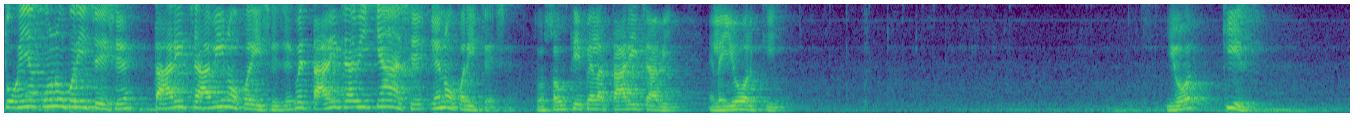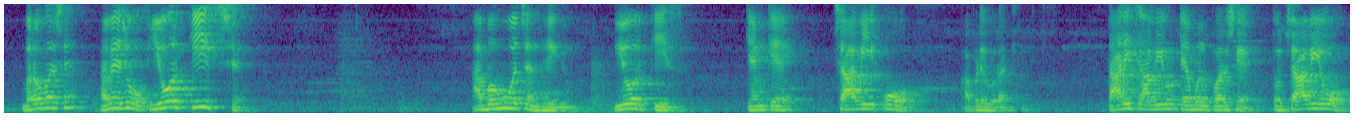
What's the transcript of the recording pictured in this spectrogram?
તો અહીંયા કોનો પરિચય છે? તારી ચાવીનો પરિચય છે. કે ભાઈ તારી ચાવી ક્યાં છે? એનો પરિચય છે. તો સૌથી પહેલા તારી ચાવી, એટલે યોર કી યોર કીઝ બરોબર છે? હવે જો યોર કીઝ છે. આ બહુવચન થઈ ગયું. યોર કીઝ કેમ કે ઓ આપણે એવું રાખીએ. તારી ચાવીઓ ટેબલ પર છે. તો ચાવીઓ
